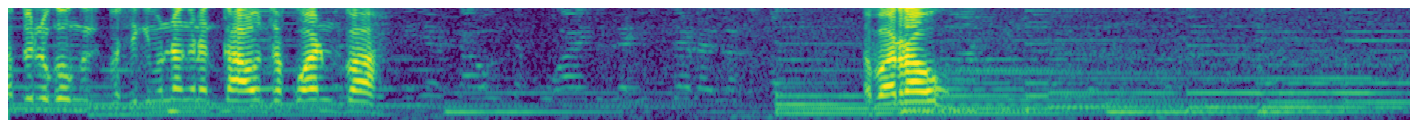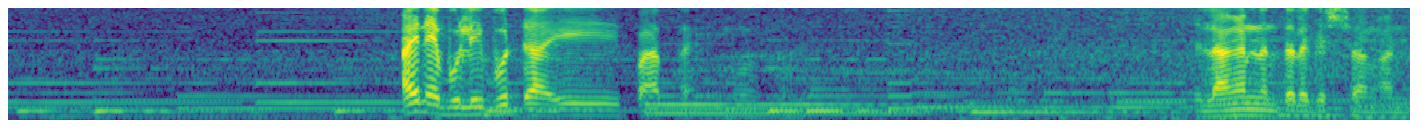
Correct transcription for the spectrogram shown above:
Katulog ang pasige mo nang nagkaon sa kuan pa. Abaraw. Ay, naibulibod ay patay mo. Kailangan lang talaga siyang ano.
